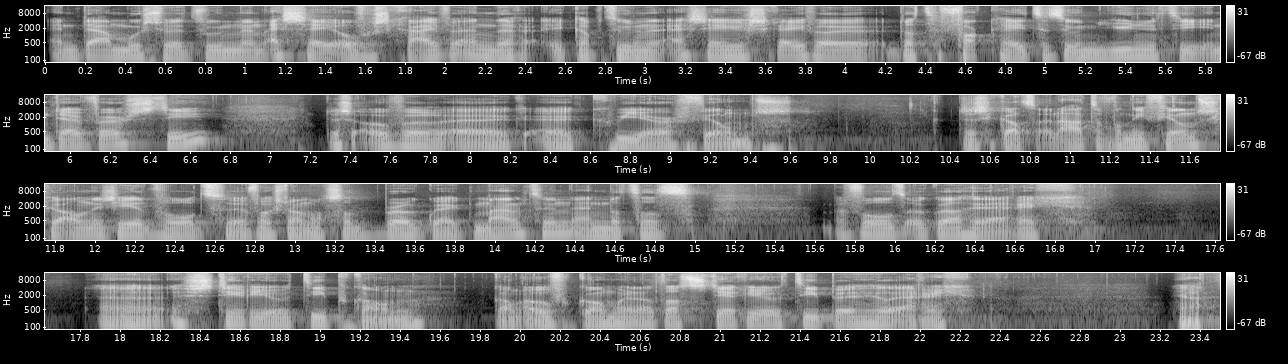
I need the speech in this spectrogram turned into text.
En daar moesten we toen een essay over schrijven. En ik heb toen een essay geschreven, dat vak heette toen Unity in Diversity. Dus over uh, uh, queer films. Dus ik had een aantal van die films geanalyseerd. Bijvoorbeeld, uh, volgens mij was dat Brokeback Mountain. En dat dat bijvoorbeeld ook wel heel erg stereotyp kan, kan overkomen. En dat dat stereotype heel erg ja,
